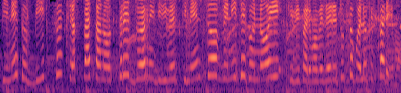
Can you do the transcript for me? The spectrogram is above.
Pineto Beach. Ci aspettano tre giorni di divertimento. Venite con noi che vi faremo vedere tutto quello che faremo.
